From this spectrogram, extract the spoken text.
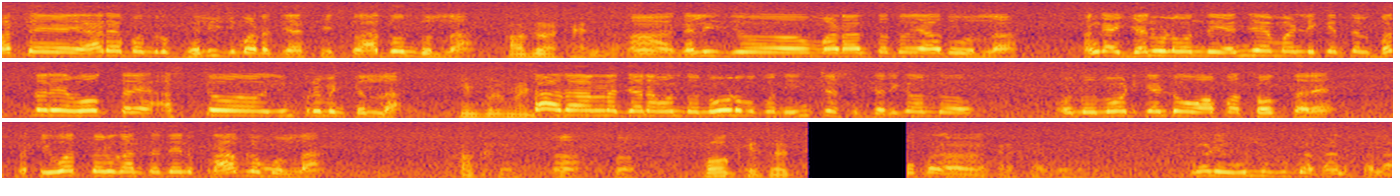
ಮತ್ತೆ ಯಾರೇ ಬಂದ್ರು ಗಲೀಜು ಮಾಡೋದು ಜಾಸ್ತಿ ಇತ್ತು ಅದೊಂದಿಲ್ಲ. ಹಾಂ ಇಲ್ಲ ಹಾ ಗಲೀಜು ಮಾಡೋಂಥದ್ದು ಯಾವುದೂ ಇಲ್ಲ. ಹಂಗಾಗಿ ಜನಗಳು ಒಂದು ಎಂಜಾಯ್ ಮಾಡ್ಲಿಕ್ಕೆ ಅಂತ ಹೇಳಿ ಬರ್ತಾರೆ ಹೋಗ್ತಾರೆ ಅಷ್ಟು ಇಂಪ್ರೂವ್ಮೆಂಟ್ ಇಲ್ಲ. ಇಂಪ್ರೂವ್ಮೆಂಟ್ ಸಾಧಾರಣ ಜನ ಒಂದು ನೋಡ್ಬೇಕು ಒಂದು ಇಂಟ್ರೆಸ್ಟ್ ಇದ್ದವರಿಗೆ ಒಂದು ಒಂದು ನೋಡ್ಕೊಂಡು ವಾಪಸ್ ಹೋಗ್ತಾರೆ. ಮತ್ತೆ ಇವತ್ತಿನವರೆಗೂ ಅಂಥದ್ದೇನು ಪ್ರಾಬ್ಲಮ್ ಇಲ್ಲ. ಓಕೆ ಹಾ ಹಾ. ಓಕೆ ಸರ್ ನೋಡಿ ಹುಲ್ಲು ಗುಡ್ಡ ಕಾಣುತ್ತಲ್ಲ?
